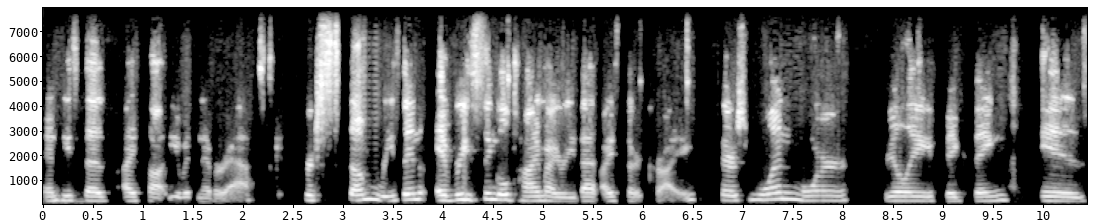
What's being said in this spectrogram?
and he says, I thought you would never ask. For some reason, every single time I read that, I start crying. There's one more really big thing is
